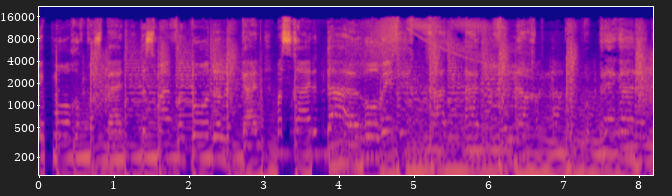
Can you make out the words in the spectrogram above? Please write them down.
heb morgen vast spijt. Dat is mijn verantwoordelijkheid, maar scheid de duivel weer dicht. Gaat uit vannacht, we brengen het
